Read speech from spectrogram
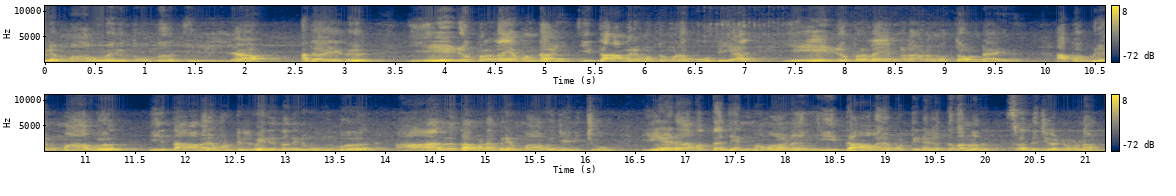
ബ്രഹ്മാവ് വരുന്നു എന്ന് ഇല്ല. അതായത് ഏഴ് പ്രളയമുണ്ടായി. ഈ താമരമുട്ടും കൂടെ കൂട്ടിയാൽ ഏഴ് പ്രളയങ്ങളാണ് മൊത്തം ഉണ്ടായത്. അപ്പൊ ബ്രഹ്മാവ് ഈ താമരമുട്ടിൽ വരുന്നതിന് മുമ്പ് ആറ് തവണ ബ്രഹ്മാവ് ജനിച്ചു. ഏഴാമത്തെ ജന്മമാണ് ഈ താമരമുട്ടിനകത്ത് വന്നത്. ശ്രദ്ധിച്ചു കേട്ടോണം.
